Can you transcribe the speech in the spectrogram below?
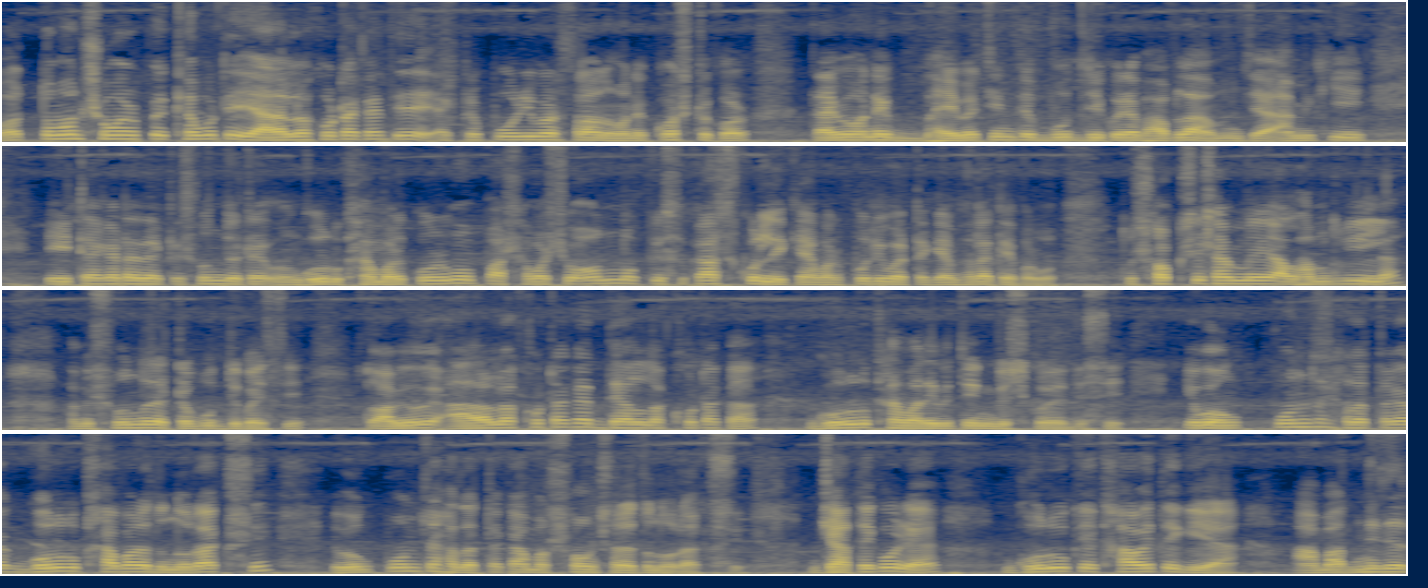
বর্তমান সময়ের প্রেক্ষাপটে এই আড়াই লক্ষ টাকা দিয়ে একটা পরিবার চালানো অনেক কষ্টকর। তাই আমি অনেক ভেবে চিন্তে বুদ্ধি করে ভাবলাম যে আমি কি এই টাকাটা একটা সুন্দর একটা গরুর খামার করব, পাশাপাশি অন্য কিছু কাজ করলে কি আমার পরিবারটাকে আমি চালাতে পারব? তো সবশেষে আমি আলহামদুলিল্লাহ আমি সুন্দর একটা বুদ্ধি পাইছি। তো আমি ওই আড়াই লক্ষ টাকা, দেড় লক্ষ টাকা গরুর খামারের ভিতরে ইনভেস্ট করে দিছি এবং পঞ্চাশ হাজার টাকা গরুর খাবারের জন্য রাখছি এবং পঞ্চাশ হাজার টাকা আমার সংসারের জন্য রাখছি। যাতে করে গরুকে খাওয়াইতে গিয়া আমার নিজের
